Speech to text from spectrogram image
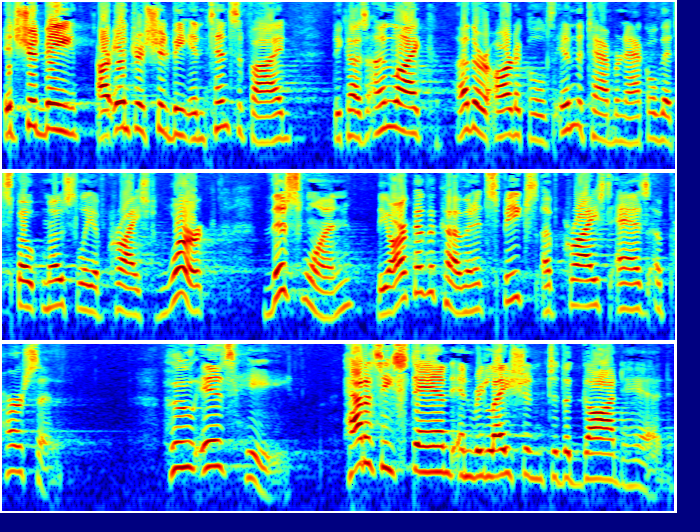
It should be, our interest should be intensified because unlike other articles in the tabernacle that spoke mostly of Christ's work, this one the Ark of the Covenant speaks of Christ as a person. Who is he? How does he stand in relation to the Godhead?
